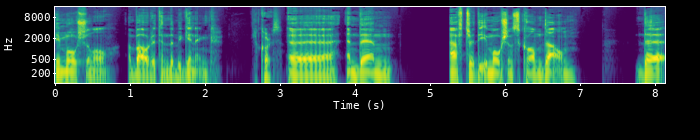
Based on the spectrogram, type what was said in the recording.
emotional about it in the beginning, Of course. uh, and then after the emotions calm down, the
